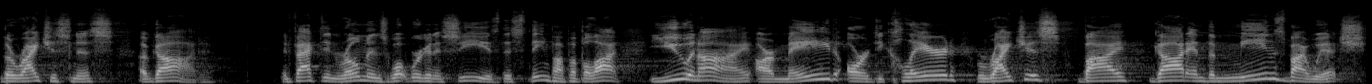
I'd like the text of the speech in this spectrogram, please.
the righteousness of God. In fact, in Romans, what we're going to see is this theme pop up a lot. You and I are made or declared righteous by God, and the means by which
